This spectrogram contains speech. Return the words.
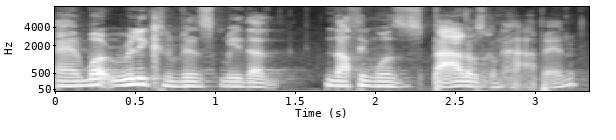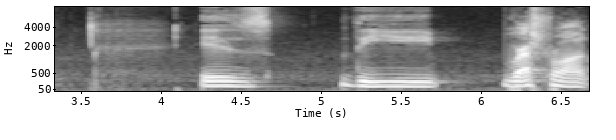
And what really convinced me that nothing was bad was going to happen is the restaurant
